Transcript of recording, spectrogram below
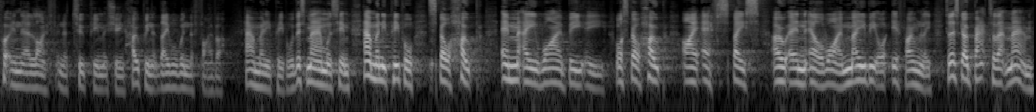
putting their life in a 2p machine, hoping that they will win the fiver. How many people? This man was him. How many people spell hope M A Y B E or spell hope I F space O N L Y, maybe or if only? So let's go back to that man.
